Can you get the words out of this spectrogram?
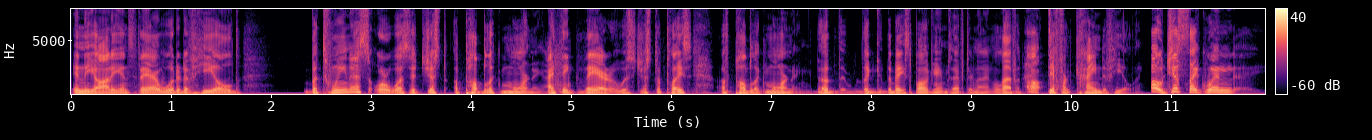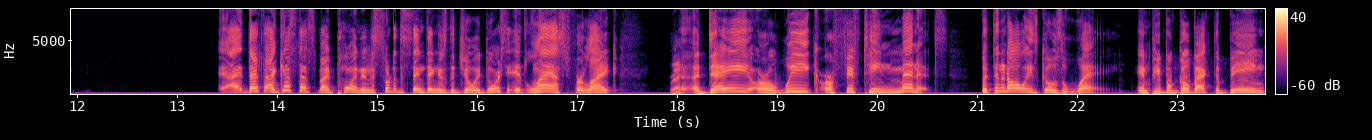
in the audience there, would it have healed between us, or was it just a public mourning? I think there it was just a place of public mourning. The the, the, the baseball games after 9/11, Oh. different kind of healing. Oh, just like when I that's I guess that's my point, and it's sort of the same thing as the Joey Dorsey. It lasts for like Right. a day or a week or 15 minutes, but then it always goes away, and people go back to being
